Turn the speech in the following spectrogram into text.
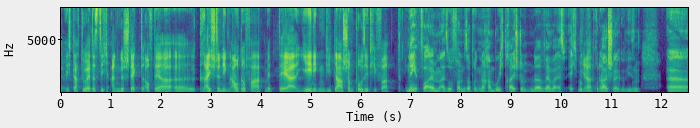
du, ich dachte, du hättest dich angesteckt auf der äh, dreistündigen Autofahrt mit derjenigen, die da schon positiv war. Nee, vor allem also von Saarbrücken nach Hamburg drei Stunden, da wären wir echt wirklich Ja. brutal schnell gewesen. Äh,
